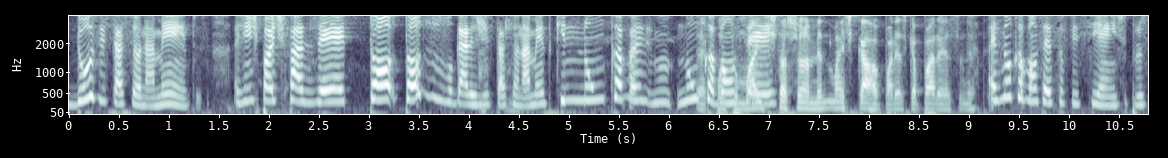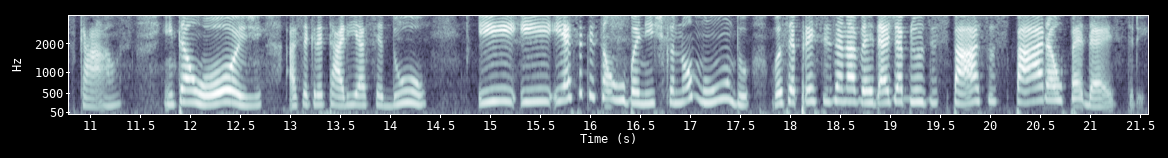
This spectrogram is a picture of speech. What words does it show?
dos estacionamentos, a gente pode fazer to todos os lugares de estacionamento que nunca, vai, nunca é, vão ser. mais estacionamento, mais carro, parece que aparece, né? Mas nunca vão ser suficientes para os carros. Então, hoje, a Secretaria, a SEDU, e, e, e, essa questão urbanística no mundo, você precisa, na verdade, abrir os espaços para o pedestre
